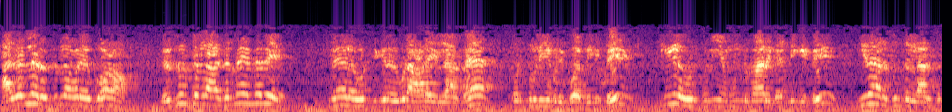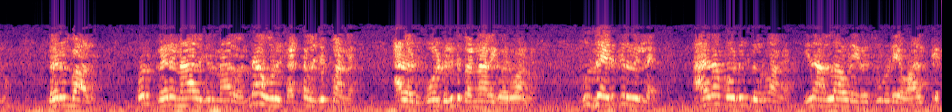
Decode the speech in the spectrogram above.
அதெல்லாம் ரசூல்லாவுடைய கோணம் ரசூல்லா ஆசனா என்னது? மேல ஊற்றிக்கிறது கூட ஆடை இல்லாம ஒரு துணியை இப்படி போத்திக்கிட்டு கீழே ஒரு துணியை முண்டு மாதிரி கட்டிக்கிட்டு இதான் ரசூல்லா இருக்கணும் பெரும்பாலும் ஒரு பெரு நாளுக்கு நாள் வந்தா ஒரு சட்டை வச்சிருப்பாங்க. அதை போட்டுக்கிட்டு பெருநாளைக்கு வருவாங்க. புதுசா எடுக்கிறது இல்ல. அதெல்லாம் போட்டுக்கிட்டு வருவாங்க. இது அல்லாவுடைய ரசூலுடைய வாழ்க்கை.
